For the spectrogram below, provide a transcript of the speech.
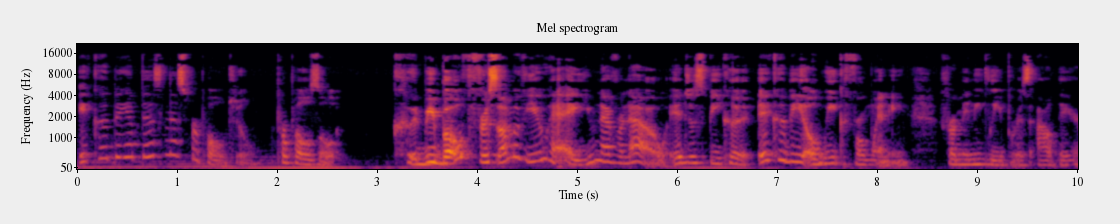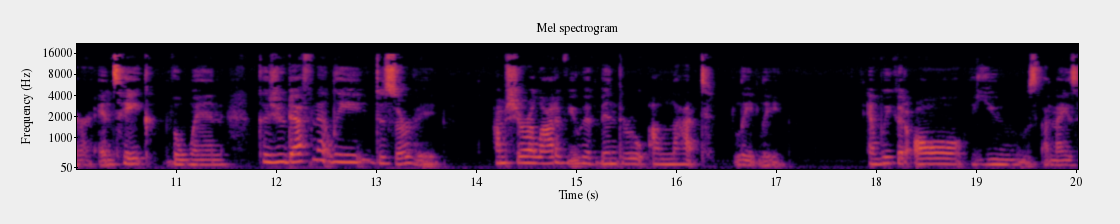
It could be a business proposal. Proposal could be both for some of you. Hey, you never know. It just be could it could be a week for winning for many Libras out there and take the win because you definitely deserve it. I'm sure a lot of you have been through a lot lately and we could all use a nice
